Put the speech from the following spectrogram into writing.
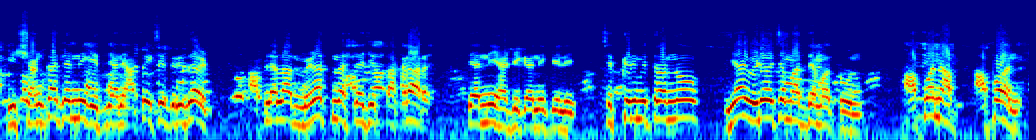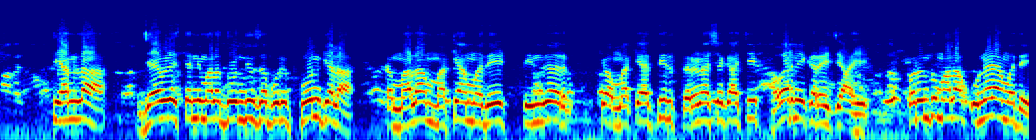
ही शंका त्यांनी घेतली आणि अपेक्षित रिझल्ट आपल्याला मिळत नसल्याची तक्रार त्यांनी ह्या ठिकाणी केली. शेतकरी मित्रांनो या व्हिडिओच्या माध्यमातून आपण आप- आपण त्यांना ज्यावेळेस त्यांनी मला दोन दिवसापूर्वी फोन केला मला मक्यामध्ये टिंजर किंवा मक्यातील तणनाशकाची फवारणी करायची आहे. परंतु मला उन्हाळ्यामध्ये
